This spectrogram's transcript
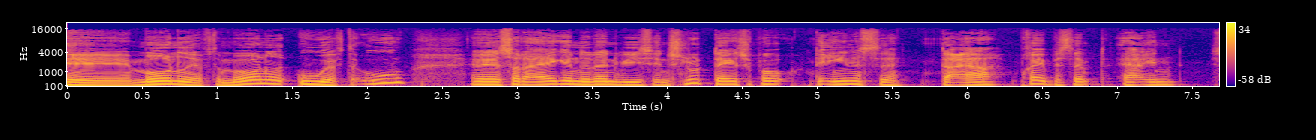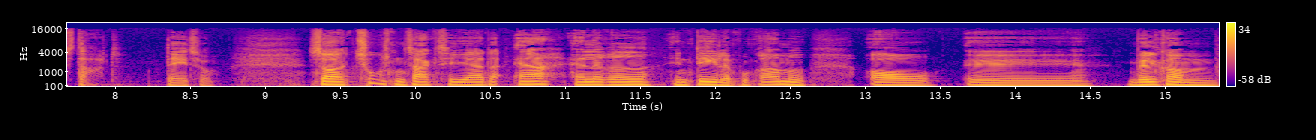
øh, måned efter måned, uge efter uge, øh, så der er ikke nødvendigvis en slutdato på. Det eneste, der er præbestemt, er en startdato. Så tusind tak til jer, der er allerede en del af programmet, og øh, velkommen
